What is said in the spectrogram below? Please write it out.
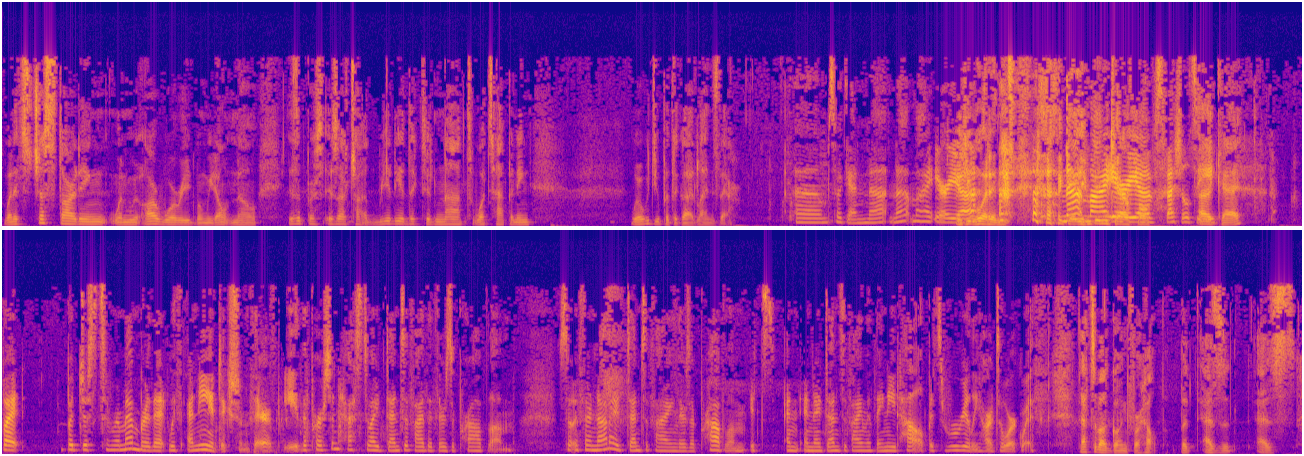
When it's just starting, when we are worried, when we don't know, is a pers- is our child really addicted? Not what's happening? Where would you put the guidelines there? Um, so again, not, not my area. You wouldn't. Okay, not my area of specialty. Okay. But but just to remember that with any addiction therapy, the person has to identify that there's a problem. So if they're not identifying there's a problem, it's and, and identifying that they need help, it's really hard to work with. That's about going for help. But as as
